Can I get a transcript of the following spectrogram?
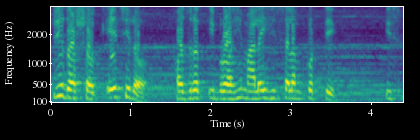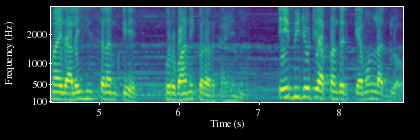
প্রিয় দর্শক, এ ছিল হজরত ইব্রাহিম আলাইহিসাল্লাম কর্তৃক ইসমাইল আলাইহিসাল্লামকে কোরবানি করার কাহিনী। এই ভিডিওটি আপনাদের কেমন লাগল?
